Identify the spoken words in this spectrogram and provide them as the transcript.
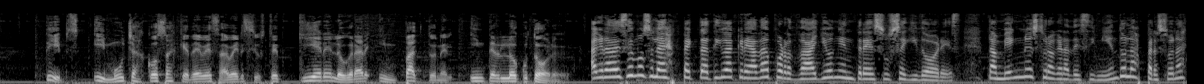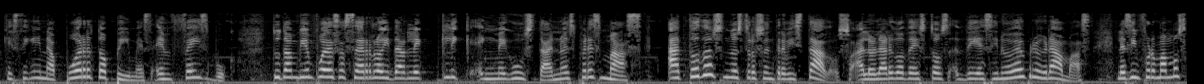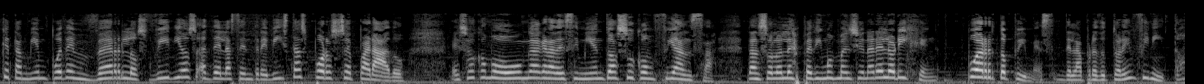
tips y muchas cosas que debe saber si usted quiere lograr impacto en el interlocutor. Agradecemos la expectativa creada por Dayon entre sus seguidores. También nuestro agradecimiento a las personas que siguen a Puerto Pymes en Facebook. Tú también puedes hacerlo y darle clic en me gusta. No esperes más. A todos nuestros entrevistados a lo largo de estos 19 programas, les informamos que también pueden ver los vídeos de las entrevistas por separado. Eso como un agradecimiento a su confianza. Tan solo les pedimos mencionar el origen, Puerto Pymes, de la productora Infinito.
